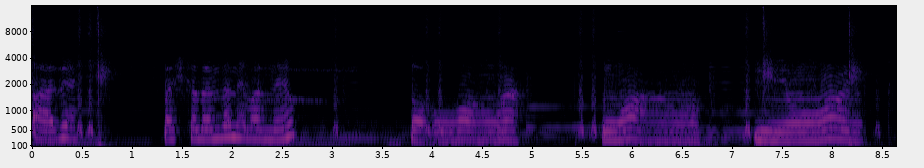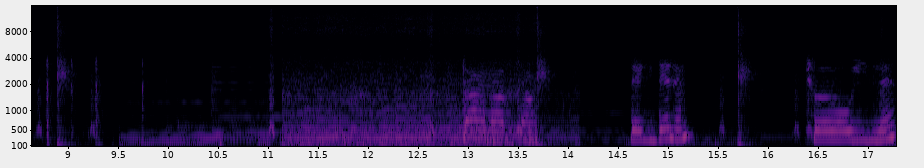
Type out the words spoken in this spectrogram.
Abi başkalarında ne var ne yok? Da oha oha. Oha. Ne oha. Tamam tamam. Ve gidelim. İle.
